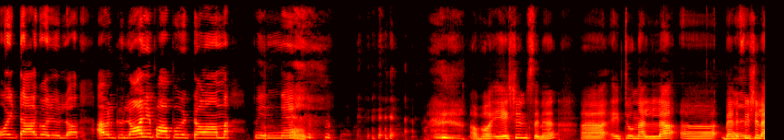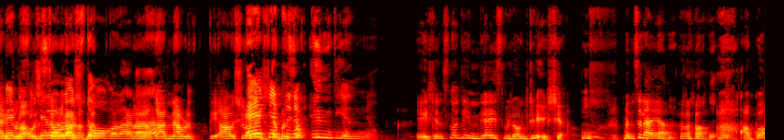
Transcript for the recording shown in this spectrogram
പോയിട്ടാകുമല്ലോ അവർക്ക് ലോലിപോപ്പ് കിട്ടും. പിന്നെ അപ്പോൾ ഏഷ്യൻസിന് ഏറ്റവും നല്ല ബെനിഫിഷ്യൽ ആയിട്ടുള്ള ഒരു സ്റ്റോറാണത്. കാരണം അവിടെ ആവശ്യമുള്ള വെജിറ്റബിൾസും ഏഷ്യൻസ് എന്ന് വെച്ചാൽ India is belong to Asia മനസ്സിലായ? അപ്പോൾ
